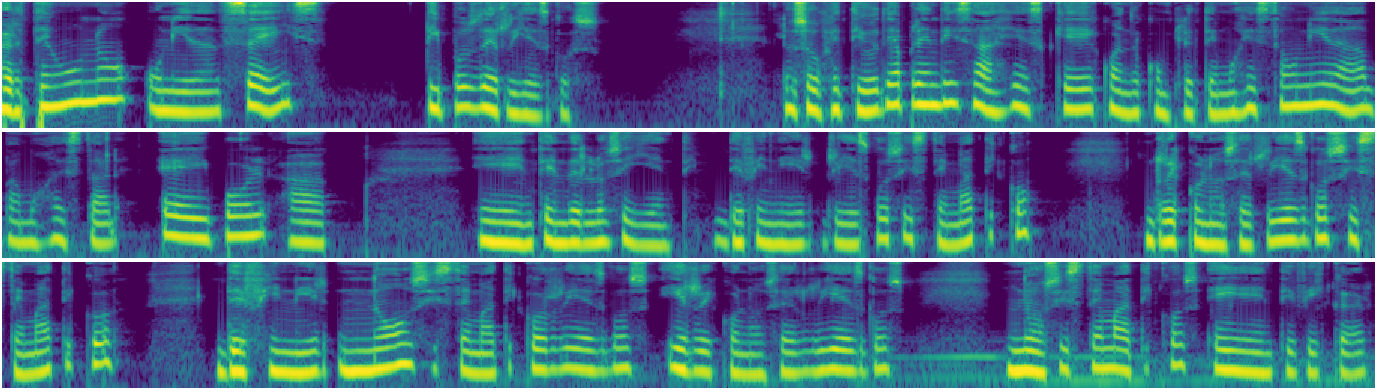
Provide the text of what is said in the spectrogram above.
Parte 1, unidad 6, tipos de riesgos. Los objetivos de aprendizaje es que cuando completemos esta unidad vamos a estar able a eh, entender lo siguiente, definir riesgo sistemático, reconocer riesgos sistemáticos, definir no sistemáticos riesgos y reconocer riesgos no sistemáticos e identificar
